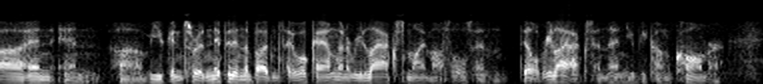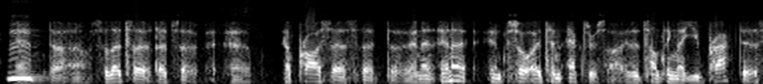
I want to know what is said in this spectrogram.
uh, and and um, you can sort of nip it in the bud and say, okay, I'm going to relax my muscles, and they'll relax, and then you become calmer. Mm. And uh, so that's a that's a, a, a process that uh, and and a, and so it's an exercise. It's something that you practice,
